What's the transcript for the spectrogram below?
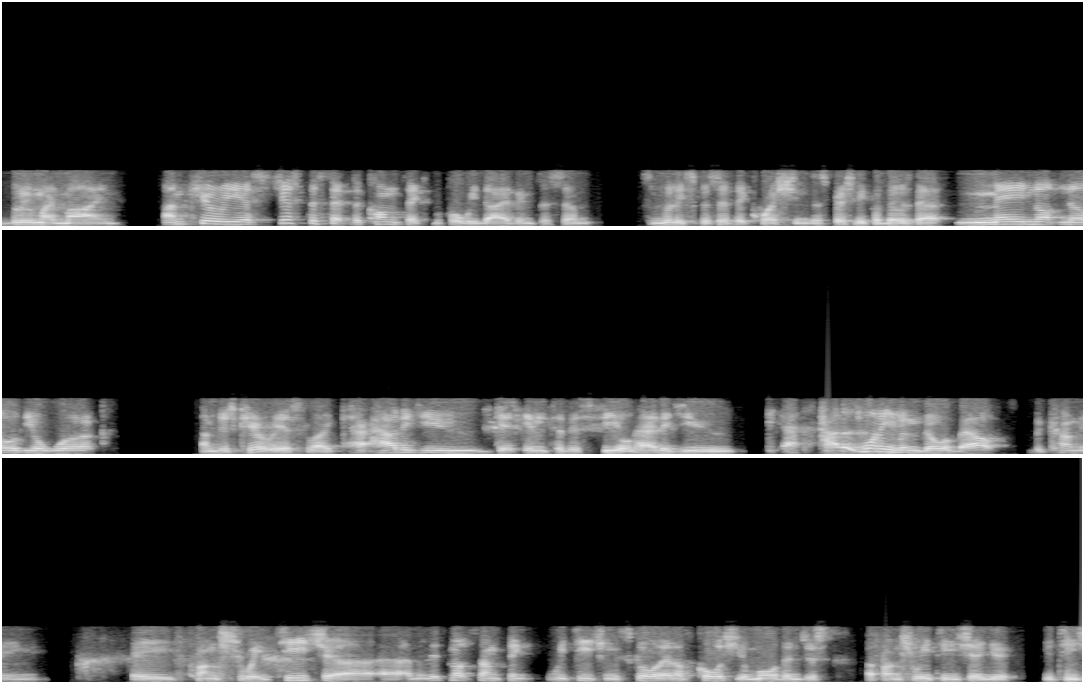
blew my mind. I'm curious, just to set the context before we dive into some some really specific questions, especially for those that may not know of your work. I'm just curious, like, how did you get into this field? How did you, how does one even go about becoming a feng shui teacher? Uh, I mean, it's not something we teach in school, and of course, you're more than just a feng shui teacher. You you teach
